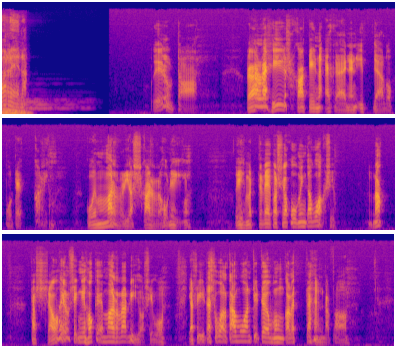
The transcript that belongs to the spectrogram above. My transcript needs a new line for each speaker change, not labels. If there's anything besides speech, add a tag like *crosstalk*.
Areena.
Iltaa. Täällä hiiskatin äkäinen ikälopputekkari. Kuin marjas karhu niin. Ihmetteleekös joku minkä vuoksi? No, tässä on Helsingin Hokemaan radiosivu. Ja siitä suoltaa muun tytövunkalle tähän tapaan.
